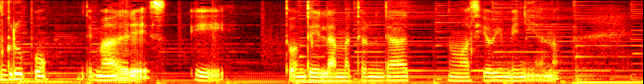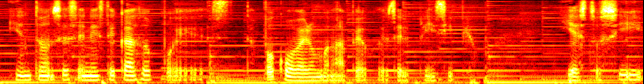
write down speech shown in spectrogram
grupo de madres eh, donde la maternidad no ha sido bienvenida, ¿no? Y entonces en este caso pues tampoco va a haber un buen apego desde el principio. Y esto sí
